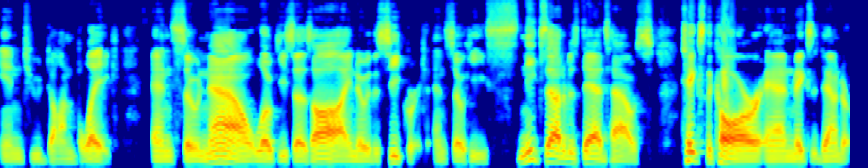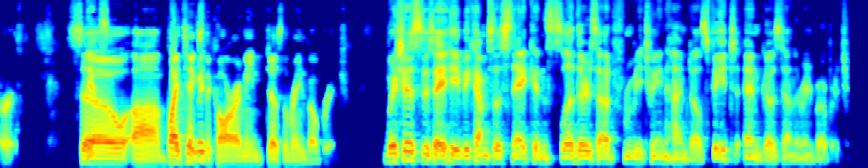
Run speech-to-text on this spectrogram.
into Don Blake. And so now Loki says, Ah, I know the secret. And so he sneaks out of his dad's house, takes the car, and makes it down to Earth. So um, by takes Which- the car, I mean does the Rainbow Bridge. Which is to say, he becomes a snake and slithers out from between Heimdall's feet and goes down the Rainbow Bridge.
